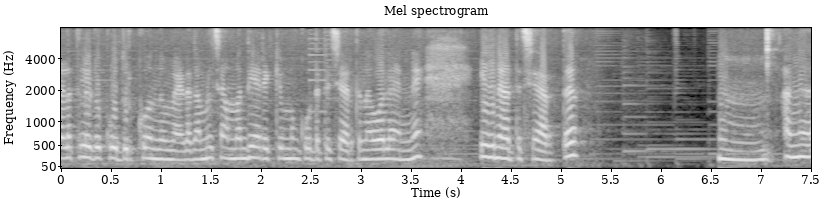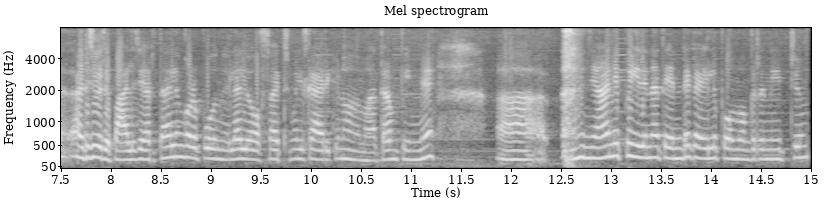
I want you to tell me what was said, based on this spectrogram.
വെള്ളത്തിലിട്ട് കുതിർക്കൊന്നും വേണ്ട. നമ്മൾ ചമ്മന്തി അരയ്ക്കുമ്പോൾ കൂട്ടത്തിൽ ചേർക്കുന്ന പോലെ തന്നെ ഇതിനകത്ത് ചേർത്ത് അങ്ങ് അടിച്ചു വരും. പാൽ ചേർത്താലും കുഴപ്പമൊന്നുമില്ല. ലോ ഫാറ്റ് മിൽക്ക് ആയിരിക്കണമെന്ന് മാത്രം. പിന്നെ ഞാനിപ്പോൾ ഇതിനകത്ത് എന്റെ കയ്യിൽ പോമോഗ്രനേറ്റും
